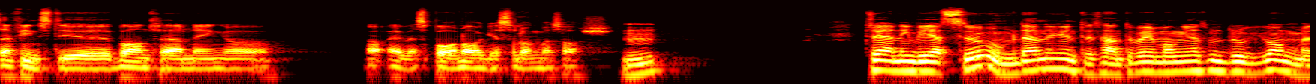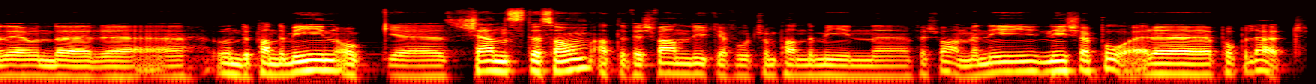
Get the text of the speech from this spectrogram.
Sen finns det ju barnträning och ja, även spa, nagel, salongmassage. Mm. Träning via Zoom, den är ju intressant. Det var ju många som drog igång med det under, eh, under pandemin och eh, känns det som att det försvann lika fort som pandemin eh, försvann. Men ni, ni kör på, är det populärt?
